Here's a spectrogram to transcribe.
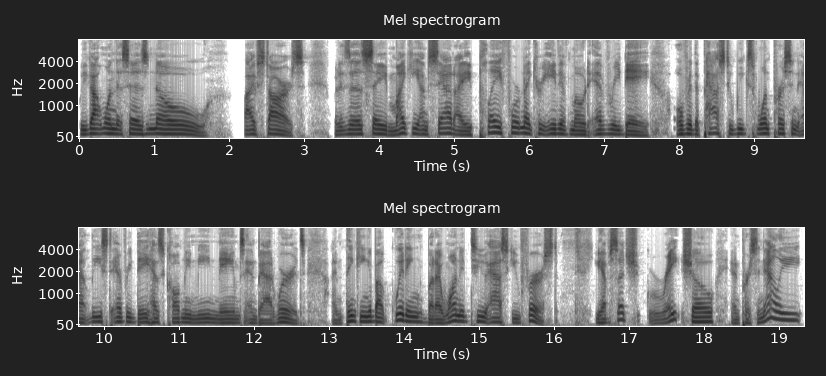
We got one that says no, five stars, but it does say, Mikey, I'm sad. I play Fortnite creative mode every day. Over the past two weeks, one person at least every day has called me mean names and bad words. I'm thinking about quitting, but I wanted to ask you first. You have such great show and personality.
